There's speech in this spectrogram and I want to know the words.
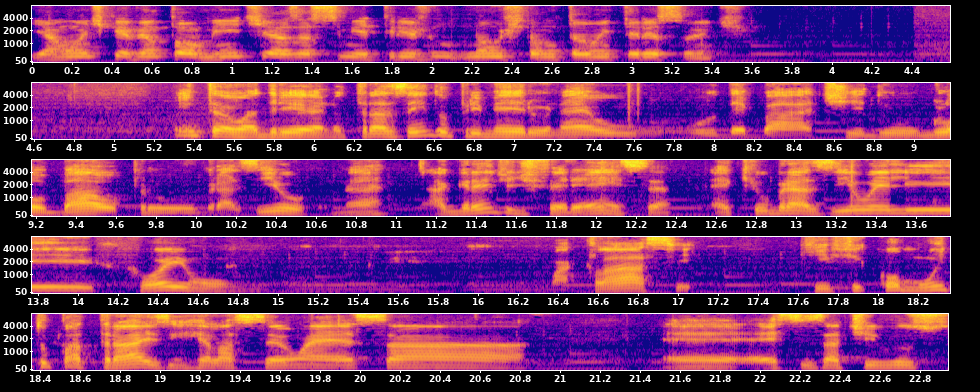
e aonde que eventualmente as assimetrias não estão tão interessantes. Então, Adriano, trazendo primeiro né, o, o debate do global para o Brasil, né, a grande diferença é que o Brasil ele foi um, uma classe que ficou muito para trás em relação a essa, é, esses ativos,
